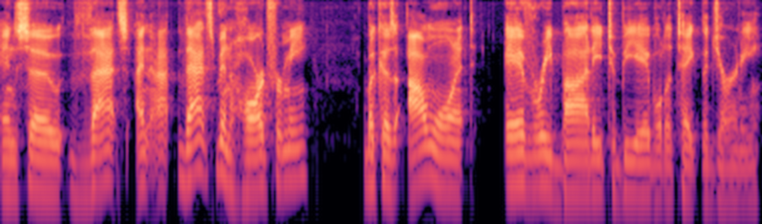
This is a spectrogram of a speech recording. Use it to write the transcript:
And so that's and I, that's been hard for me because I want everybody to be able to take the journey,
